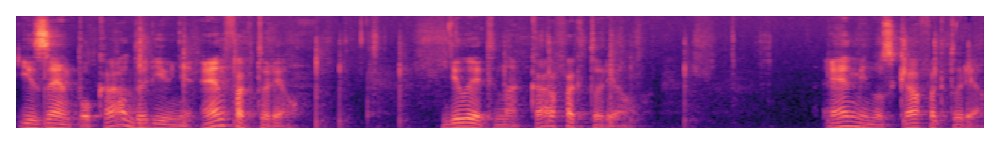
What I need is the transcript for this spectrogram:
із n по k дорівнює n факторіал. Ділити на k факторіал. n мінус k факторіал.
